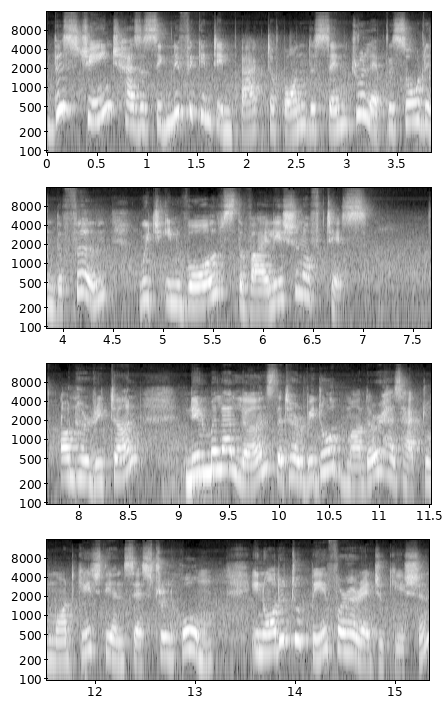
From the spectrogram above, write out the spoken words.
This change has a significant impact upon the central episode in the film, which involves the violation of Tess. On her return, Nirmala learns that her widowed mother has had to mortgage the ancestral home in order to pay for her education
